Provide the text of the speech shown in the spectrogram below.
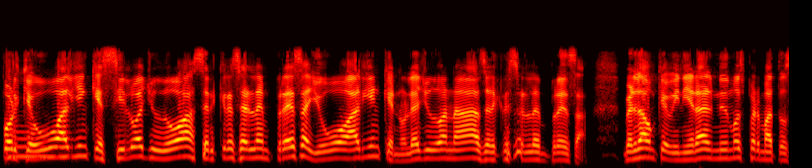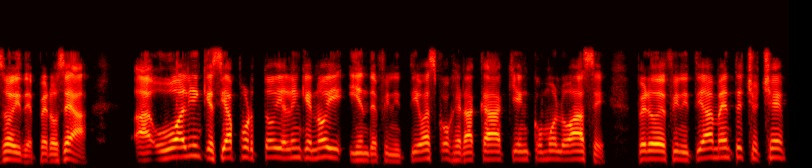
porque hubo mm. alguien que sí lo ayudó a hacer crecer la empresa y hubo alguien que no le ayudó a nada a hacer crecer la empresa, ¿verdad? Aunque viniera del mismo espermatozoide, pero o sea, Ah, hubo alguien que sí aportó y alguien que no, y, en definitiva escogerá cada quien cómo lo hace. Pero definitivamente, Choché,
